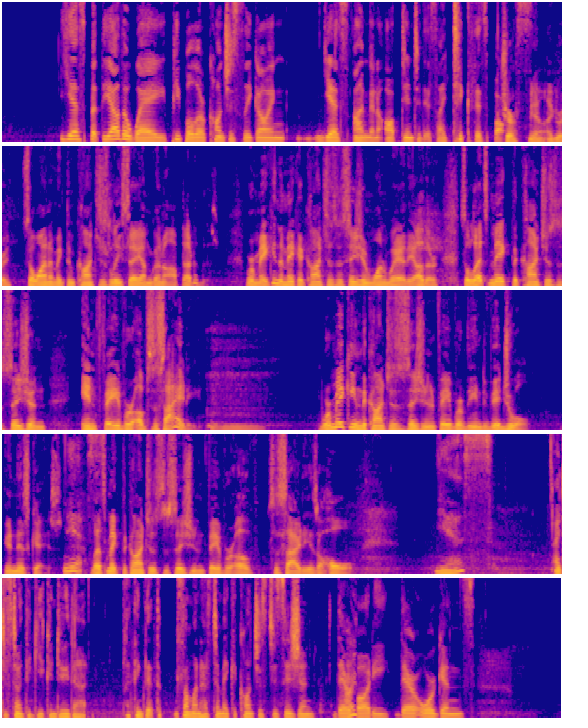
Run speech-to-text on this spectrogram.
Yes, but the other way, people are consciously going, yes, I'm going to opt into this. I tick this box. Sure. Yeah, I agree. So why not make them consciously say, I'm going to opt out of this? We're making them make a conscious decision one way or the other. So let's make the conscious decision in favor of society. Mm-hmm. We're making the conscious decision in favor of the individual in this case. Yes. Let's make the conscious decision in favor of society as a whole. Yes. I just don't think you can do that. I think that the, someone has to make a conscious decision. Their I- body, their organs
